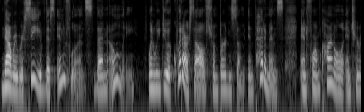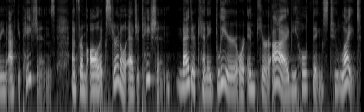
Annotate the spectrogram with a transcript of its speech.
Now we receive this influence then only when we do acquit ourselves from burdensome impediments and form carnal and terrene occupations, and from all external agitation, neither can a blear or impure eye behold things too light,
